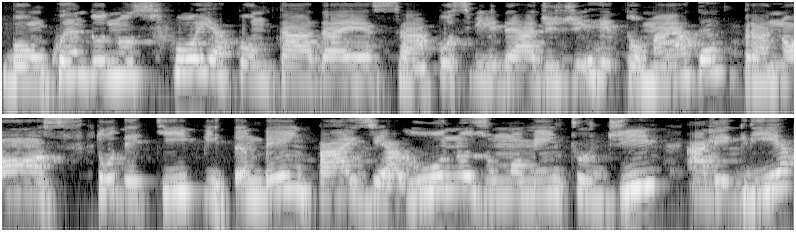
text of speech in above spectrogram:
Bom, quando nos foi apontada essa possibilidade de retomada, para nós, toda equipe, também pais e alunos, um momento de alegria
